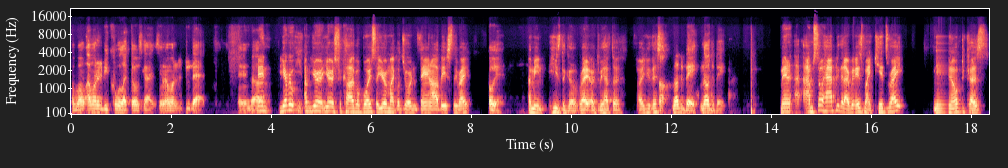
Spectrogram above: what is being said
I, I wanted to be cool like those guys, and I wanted to do that. And uh, and you ever um, you're you're a Chicago boy, so you're a Michael Jordan fan, obviously, right? Oh yeah. I mean, he's the goat, right? Or do we have to argue this? No, no debate. No debate man, I'm so happy that I raised my kids right, you know, because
